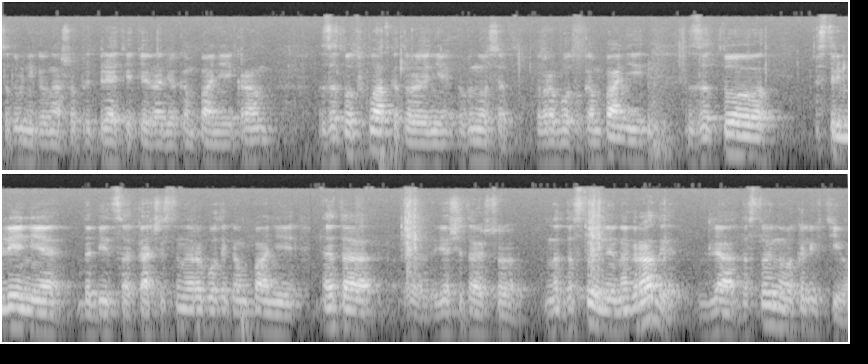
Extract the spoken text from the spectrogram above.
сотрудников нашего предприятия телерадиокомпании «Экран» за тот вклад, который они вносят в работу компании, за то стремление добиться качественной работы компании. Это, э, я считаю, что на- достойные награды для достойного коллектива.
